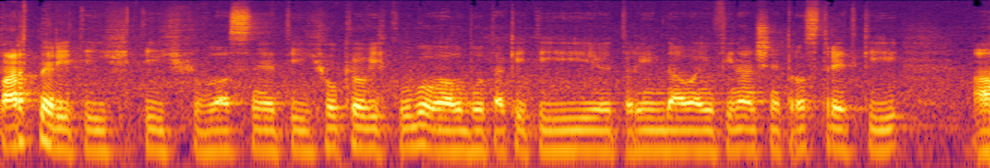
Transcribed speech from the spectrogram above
partneri tých, tých, vlastne tých hokejových klubov alebo takí tí, ktorí im dávajú finančné prostriedky a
